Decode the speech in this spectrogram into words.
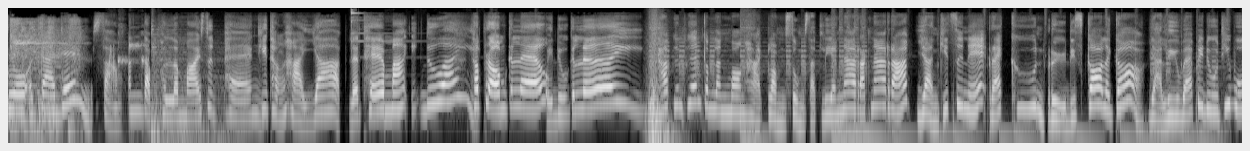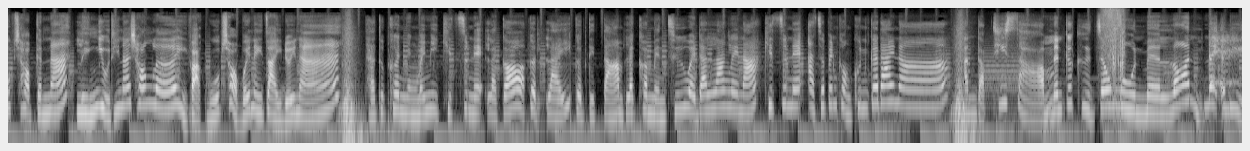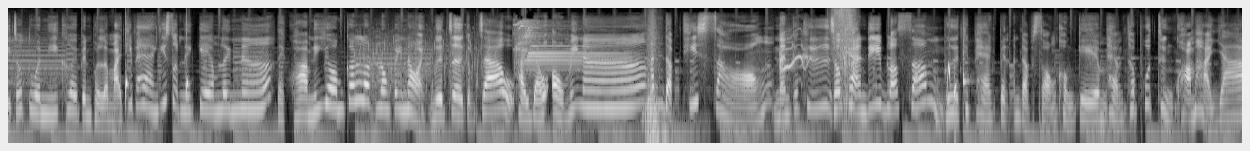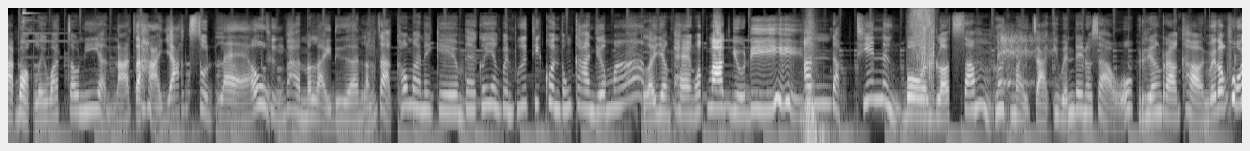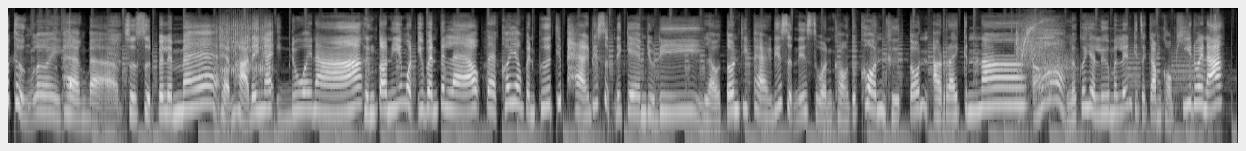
Grow a Garden 3 อันดับผลไม้สุดแพงที่ทั้งหายยากและเท่มากอีกด้วย ถ้าพร้อมกันแล้ว ไปดูกันเลย ถ้าเพื่อนๆกำลังมองหากล่อมสุ่มสัตว์เลี้ยงน่ารักน่ารัก อย่างคิดซึเนะแร็คคูนหรือดิสโก้แล้วก็ อย่าลืมแวะไปดูที่วูฟช็อปกันนะ ลิงก์อยู่ที่หน้าช่องเลย ฝากวูฟช็อปไว้ในใจด้วยนะ ถ้าทุกคนยังไม่มีคิดซุเนะแล้วก็กดไลค์กดติดตาม และคอมเมนต์ชื่อไว้ด้านล่างเลยนะ คิดซุเนะอาจจะเป็นของคุณก็ได้นะ อันดับที่ 3 นั่นก็คือเจ้ามูนเมลอน ในอดีตเจ้าตัวนี้เคยเป็นผลไม้ที่แพงที่สุดในเกมเลยเนอะแต่ความนิยมก็ลดลงไปหน่อย เมื่อเจอกับเจ้าใครเดาออกไหมนะ ดับที่ 2 นั่นก็คือเจ้าแคนดี้บลอสซัมพืชที่แพงเป็นอันดับ 2 ของเกม แถมถ้าพูดถึงความหายาก บอกเลยว่าเจ้าเนี่ยน่าจะหายากสุดแล้ว ถึงผ่านมาหลายเดือน หลังจากเข้ามาในเกม แต่ก็ยังเป็นพืชที่คนต้องการเยอะมาก และยังแพงมากๆอยู่ดี อัน บที่ 1 โบนบลอสซัมพืชใหม่จากอีเวนต์ไดโนเสาร์เรื่องรางข่าวไม่ต้องพูดถึงเลย แพงแบบสุดๆ ไปเลยแม่ แถมหาได้ง่ายอีกด้วยนะ ถึงตอนนี้หมดอีเวนต์ไปแล้ว แต่ก็ยังเป็นพืชที่แพงที่สุดในเกมอยู่ดี แล้วต้นที่แพงที่สุดในสวนของทุกคนคือต้นอะไรกันนะอ๋อแล้วก็อย่าลืมมาเล่นกิจกรรมของพี่ด้วยนะ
